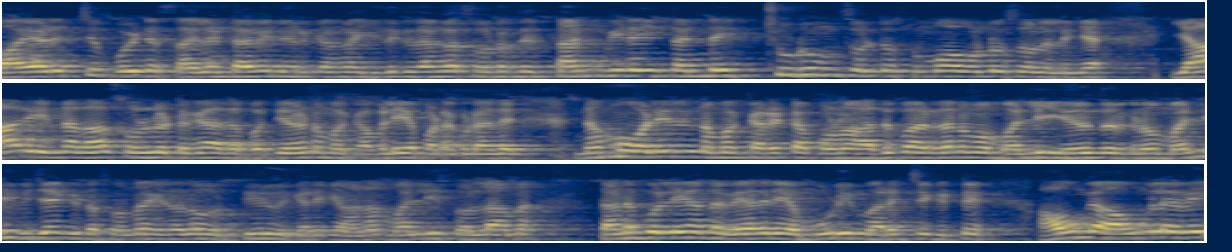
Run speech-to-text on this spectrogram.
வாயடிச்சு போயிட்டு சைலண்டாவே இருக்காங்க இதுக்கு தாங்க சொல்றது தன்வினை தன்னை சுடும் சொல்லிட்டு சும்மா ஒன்றும் சொல்லலைங்க. யாரு என்னதான் சொல்லட்டுங்க அதை பத்தியெல்லாம் நம்ம கவலையே படக்கூடாது. நம்ம வழியில நம்ம கரெக்டா போனோம். அது மாதிரி தான் நம்ம மல்லி இருந்திருக்கணும். மல்லி விஜய் கிட்ட சொன்னா இதெல்லாம் ஒரு தீர்வு கிடைக்கும். ஆனா மல்லி சொல்லாம தனக்குள்ளேயே அந்த வேதனையை மூடி மறைச்சுக்கிட்டு அவங்க அவங்களவே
